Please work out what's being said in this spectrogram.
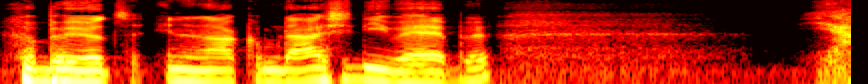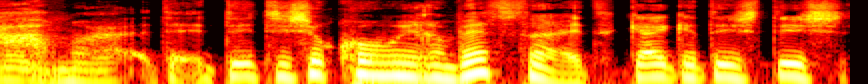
gebeurt. In een accommodatie die we hebben. Ja, maar dit is ook gewoon weer een wedstrijd. Kijk, het is, het is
